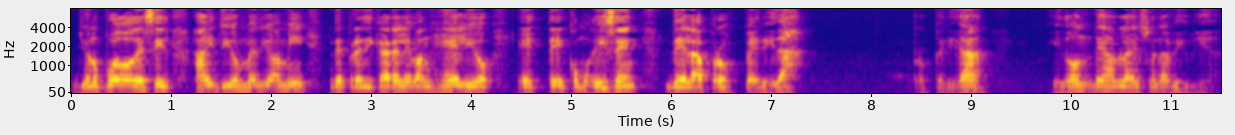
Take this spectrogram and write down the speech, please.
Yo no puedo decir, ay, Dios me dio a mí de predicar el Evangelio, este, como dicen, de la prosperidad. Prosperidad. ¿Y dónde habla eso en la Biblia?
